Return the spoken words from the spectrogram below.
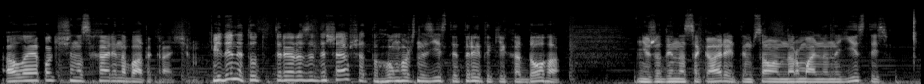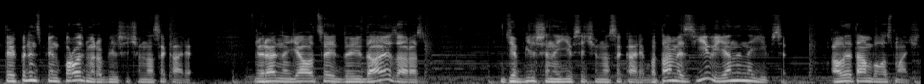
Але поки що на Сахарі набагато краще. Єдине, тут в три рази дешевше, того можна з'їсти три такі хот-дога, ніж один на Сакарі, і тим самим нормально наїстись. Та й в принципі він по розміру більше, ніж на Сакарі. І реально, я оцей доїдаю зараз. Я більше наївся, ніж на Сакарі, бо там я з'їв і я не наївся. Але там було смачно.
